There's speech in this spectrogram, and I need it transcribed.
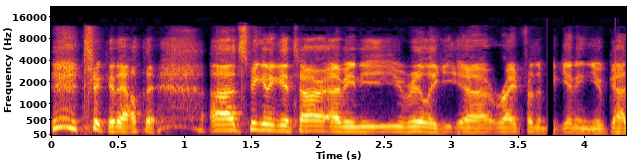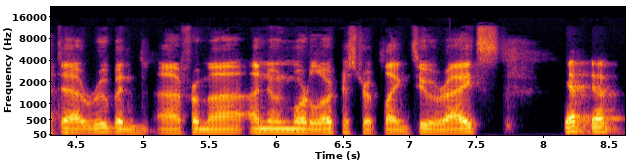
took it out there. Uh, speaking of guitar, I mean, you- really uh, right from the beginning, you've got uh, Ruban uh, from uh, Unknown Mortal Orchestra playing too, right? Yep, yep.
